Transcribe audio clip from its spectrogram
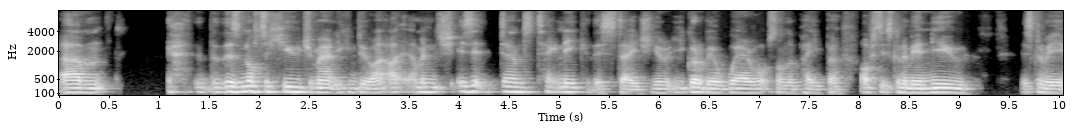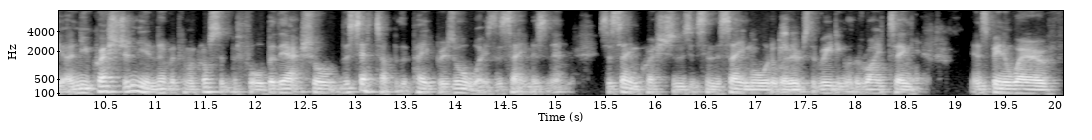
that. Um, there's not a huge amount you can do. I, I, I, mean, is it down to technique at this stage? You you've got to be aware of what's on the paper. Obviously, it's going to be a new it's going to be a new question. You've never come across it before, but the actual the setup of the paper is always the same, isn't it? It's the same questions. It's in the same order, whether it's the reading or the writing. And it's being aware of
